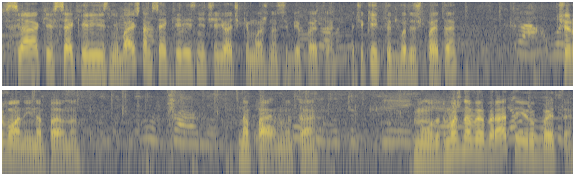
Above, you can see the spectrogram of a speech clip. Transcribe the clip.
Всякі, всякі різні. Бачиш, там всякі різні чайочки можна собі пити. А який ти будеш пити? Червоний, напевно. Напевно. Напевно, так. Ну, тут можна вибирати і робити.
